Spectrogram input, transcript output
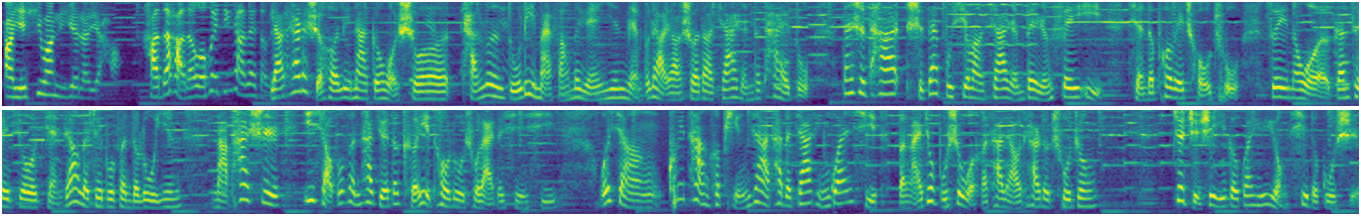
啊！也希望你越来越好。好的，好的，我会经常在抖音聊天的时候，丽娜跟我说，谈论独立买房的原因，免不了要说到家人的态度。但是她实在不希望家人被人非议，显得颇为踌躇。所以呢，我干脆就剪掉了这部分的录音，哪怕是一小部分她觉得可以透露出来的信息。我想窥探和评价她的家庭关系，本来就不是我和她聊天的初衷。这只是一个关于勇气的故事，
